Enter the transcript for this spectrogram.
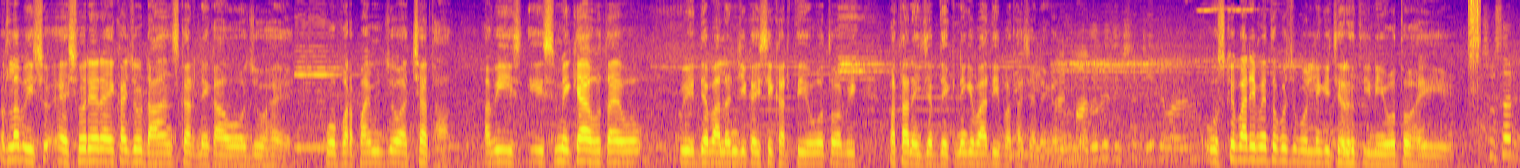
मतलब ऐश्वर्या राय का जो डांस करने का वो जो है वो परफॉर्म जो अच्छा था अभी इस, इसमें क्या होता है वो विद्या बालन जी कैसे करती है वो तो अभी पता नहीं जब देखने के बाद ही पता चलेगा। माधुरी दीक्षित जी के बारे में? उसके बारे में तो कुछ बोलने की ज़रूरत ही नहीं वो तो है ही। सो सर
